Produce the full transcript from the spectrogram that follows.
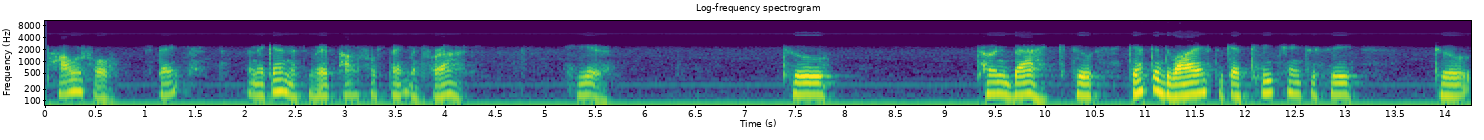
powerful statement. And again, it's a very powerful statement for us here to turn back, to get advice, to get teaching, to see, to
